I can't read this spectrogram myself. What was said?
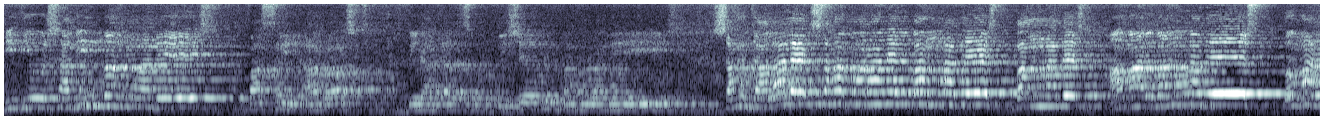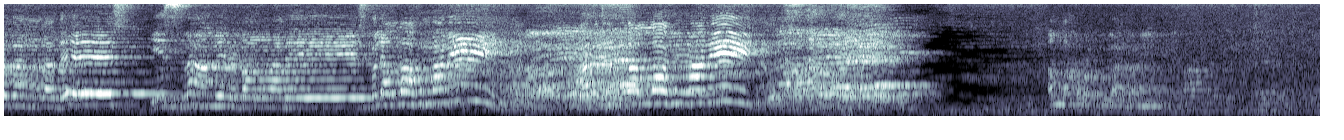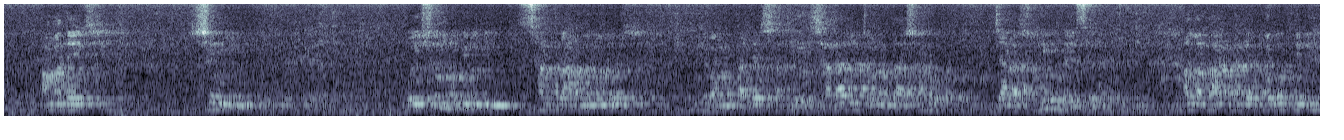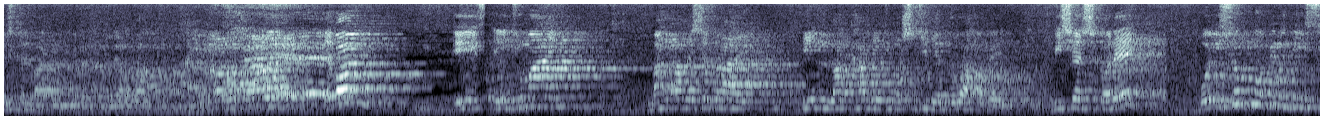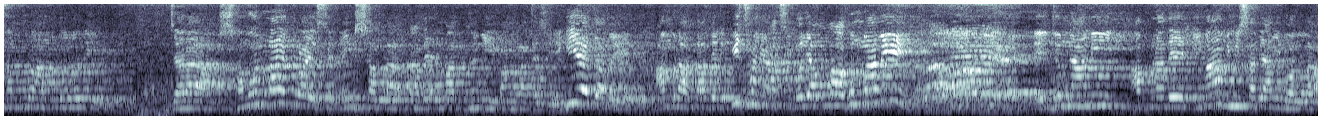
স্বাধীন বাংলাদেশ, পাঁচই আগস্ট দুই হাজার চব্বিশের বাংলাদেশ। শাহজালালের শাহপরানের বাংলাদেশ বাংলাদেশ আমার বাংলাদেশ, তোমার বাংলাদেশ, ইসলামের বাংলাদেশ। বলে আল্লাহ আল্লাহ আল্লাহ আমাদের সেই বৈষম্য বিরোধী ছাত্র আন্দোলনের এবং তাদের সাথে সাধারণ জনতা সহ যারা শহীদ হয়েছে আল্লাহ তাদের পরবর্তী বিশিষ্টের বাগান করে দেন আল্লাহ এবং এই এই জুমায় বাংলাদেশে প্রায় তিন লক্ষাধিক মসজিদে দোয়া হবে, বিশেষ করে বৈষম্য বিরোধী ছাত্র আন্দোলনে যারা সমন্বয়ক রয়েছে ইনশাল্লাহ তাদের মাধ্যমে বাংলাদেশ এগিয়ে যাবে। আমরা তাদের পিছনে আছি বলে আল্লাহ আমি এই জন্য আমি আপনাদের ইমাম হিসাবে আমি বললাম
